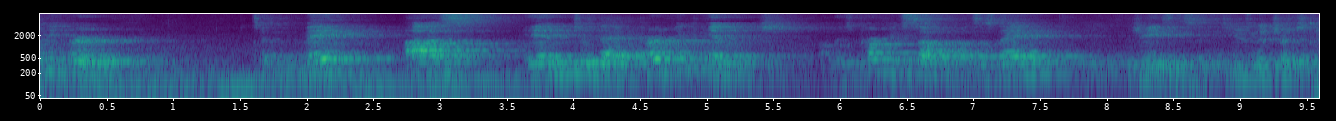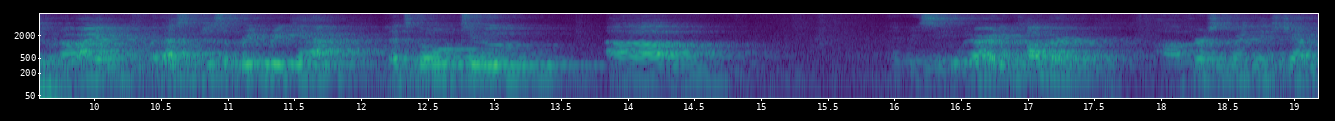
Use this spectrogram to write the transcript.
in the earth to make us into that perfect image of his perfect son. What's his name? Jesus. And he's using the church to do it. All right? But that's just a brief recap. Let's go to, um, me see. We already covered uh, 1 Corinthians chapter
